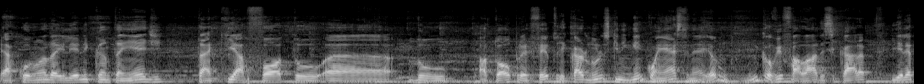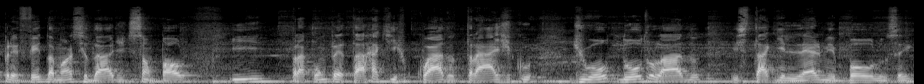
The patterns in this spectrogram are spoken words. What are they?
É a coluna da Helene Cantanhede. Tá aqui a foto uh, do atual prefeito, Ricardo Nunes, que ninguém conhece, né? Eu nunca ouvi falar desse cara, e ele é prefeito da maior cidade de São Paulo. E para completar aqui o quadro trágico, de outro, do outro lado está Guilherme Boulos. Hein?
